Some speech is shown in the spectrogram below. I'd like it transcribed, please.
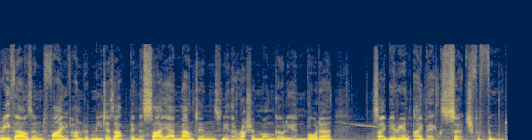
3,500 meters up in the Sayan Mountains near the Russian-Mongolian border, Siberian ibex search for food.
